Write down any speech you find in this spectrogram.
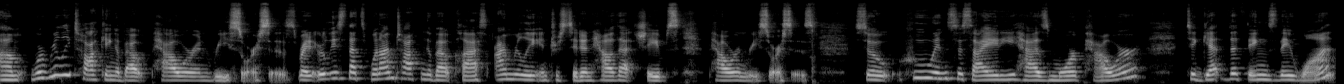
um, we're really talking about power and resources, right? Or at least that's when I'm talking about class, I'm really interested in how that shapes power and resources. So, who in society has more power to get the things they want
